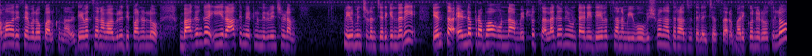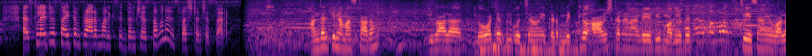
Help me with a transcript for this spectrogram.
అమ్మవారి సేవలో పాల్గొన్నారు. దేవస్థానం అభివృద్ధి పనుల్లో భాగంగా ఈ రాతి మెట్లు నిర్మించడం నిర్మించడం జరిగిందని ఎంత ఎండ ప్రభావం ఉన్నా మెట్లు చల్లగానే ఉంటాయని దేవస్థానం ఈవో విశ్వనాథరాజు తెలియజేశారు. మరికొన్ని రోజుల్లో ఎస్కలేటర్ సైతం ప్రారంభానికి సిద్ధం చేస్తామని ఆయన స్పష్టం చేశారు. అందరికీ నమస్కారం. ఇవాళ లోవర్ టెంపుల్కి వచ్చాము. ఇక్కడ మెట్లు ఆవిష్కరణ అనేది మొదలు పెట్ చేసాము ఇవాళ.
